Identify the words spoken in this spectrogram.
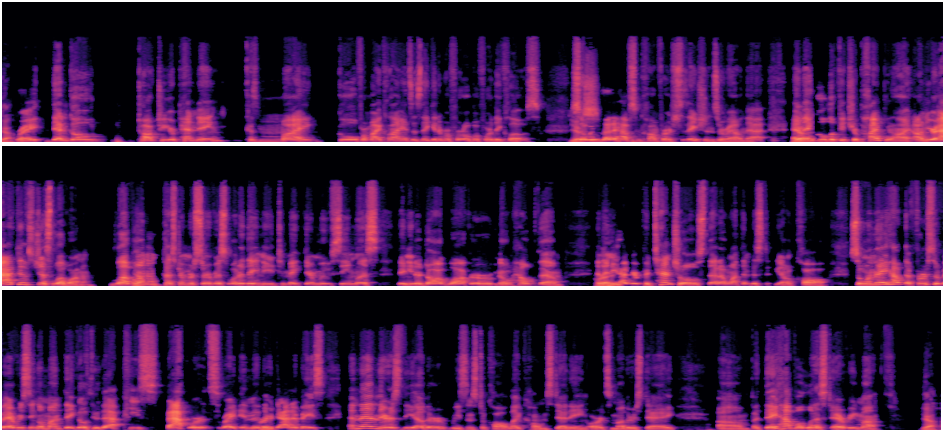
Yeah. Right? Then go talk to your pending because my goal for my clients is they get a referral before they close Yes. So we've got to have some conversations around that. And yeah. then go look at your pipeline. On your actives, just love on them. Love yeah. on them, customer service. What do they need to make their move seamless? They need a dog walker, you know, help them. And right. then you have your potentials that I want them to, you know, call. So when they have the first of every single month, they go through that piece backwards, right, into right. their database. And then there's the other reasons to call, like homesteading or it's Mother's Day. Um, but they have a list every month. Yeah.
